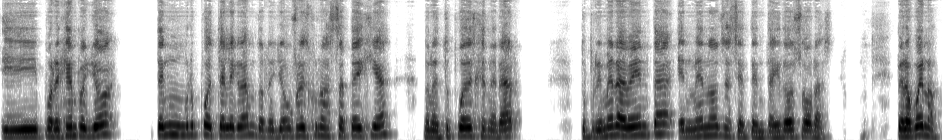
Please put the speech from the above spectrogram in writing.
Y por ejemplo, yo tengo un grupo de Telegram donde yo ofrezco una estrategia donde tú puedes generar tu primera venta en menos de 72 horas. Pero bueno,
